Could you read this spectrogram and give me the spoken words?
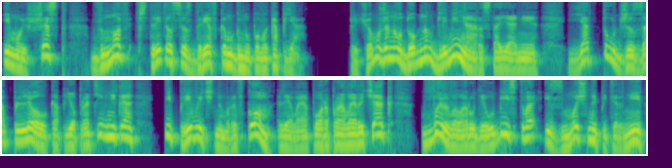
и мой шест вновь встретился с древком гнупого копья. Причем уже на удобном для меня расстоянии. Я тут же заплел копье противника и привычным рывком, левая опора, правый рычаг, вырвал орудие убийства из мощной пятерни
